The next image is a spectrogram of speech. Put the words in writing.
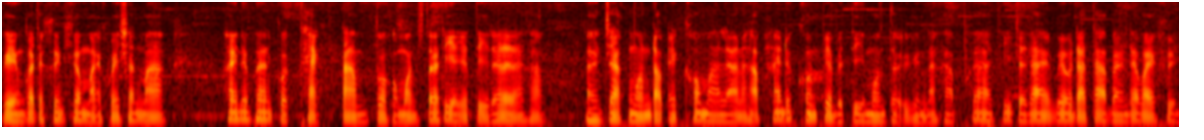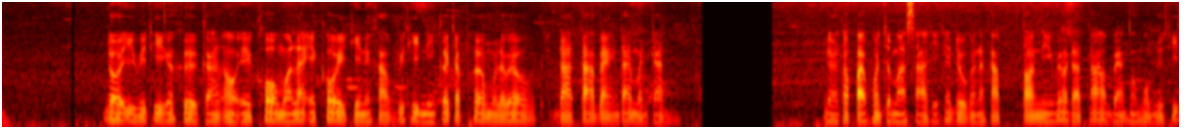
เกมก็จะขึ้นเครื่องหมาย question mark ให้เพื่อนๆกดแท็กตามตัวของมอนสเตอร์ที่อยากจะตีได้เลยนะครับ หลังจากมอนดับเอ็กเข้ามาแล้วนะครับ ให้ทุกคนเปลี่ยนไปตีมอนตัวอื่นนะครับ เพื่อที่จะได้เวล Data Bank ได้ไวขึ้น โดยอีกวิธีก็คือการเอา Echo มาแลก Echo อีกทีนะครับ วิธีนี้ก็จะเพิ่มเลเวล Data Bank ได้เหมือนกัน เดี๋ยวต่อไปผมจะมาสาธิตให้ดูกันนะครับ ตอนนี้เวล Data Bank ของผมอยู่ที่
